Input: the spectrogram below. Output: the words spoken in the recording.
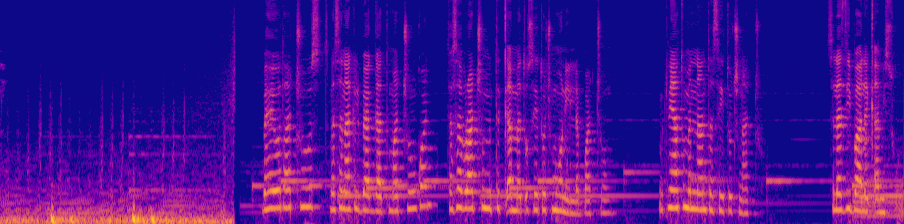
ነው። በህይወታችሁ ውስጥ መሰናክል ቢያጋጥማችሁ እንኳን ተሰብራችሁ የምትቀመጡ ሴቶች መሆን የለባችሁም። ምክንያቱም እናንተ ሴቶች ናችሁ። ስለዚህ ባለቀሚስ ሁኑ።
